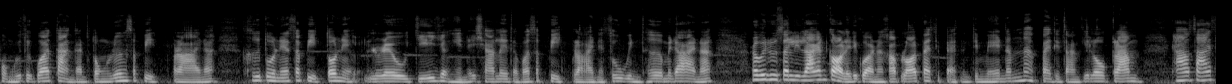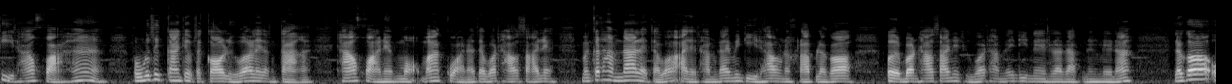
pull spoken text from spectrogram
ผมรู้สึกว่าต่างกันตรงเรื่องสปีดปลายนะ คือตัวนี้สปีดต้นเนี่ยเร็วจี๊ดอย่างเห็นได้ชัดเลยแต่ว่าสปีดปลายเนี่ยสู้วินเทอร์ไม่ได้นะ เราไปดูสรีระกันก่อนเลยดีกว่านะครับ 188เซนติเมตรน้ำหนัก 83 กิโลกรัม เท้าซ้าย 4 เท้าขวา 5 ผมรู้สึกการจบสกอร์หรือว่าอะไรต่างๆ เท้าขวาเนี่ยเหมาะมากกว่านะ แต่ว่าเท้าซ้ายเนี่ยมันก็ทำได้แหละ แต่ว่าอาจจะทำได้ไม่ดีเท่านะครับ แล้วก็เปิดบอลเท้าซ้ายเนี่ยถือว่าทำได้ดีในระดับหนึ่งเลยนะแล้วก็โอ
